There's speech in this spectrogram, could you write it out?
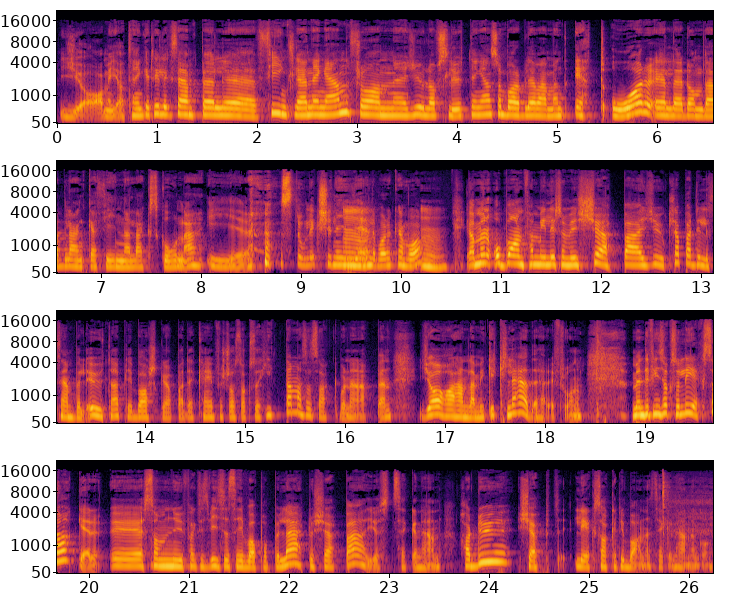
Ja, men jag tänker till exempel eh, finklänningen från eh, julavslutningen som bara blev använd ett år. Eller de där blanka fina lackskorna i eh, storlek 29 mm. eller vad det kan vara. Mm. Ja, men och barnfamiljer som vill köpa julklappar till exempel utan att bli barskrapade kan ju förstås också hitta massa saker på den här appen. Jag har handlat mycket kläder härifrån. Men det finns också leksaker eh, som nu faktiskt visar sig vara populärt att köpa just second hand. Har du köpt leksaker till barnen second hand någon gång?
